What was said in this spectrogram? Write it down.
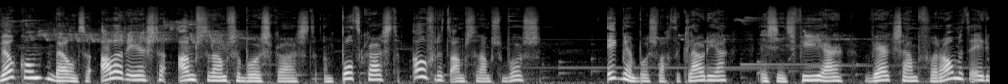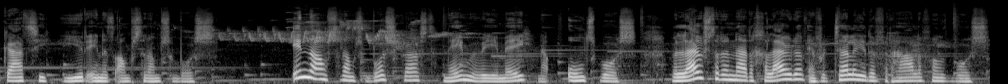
Welkom bij onze allereerste Amsterdamse Boskast, een podcast over het Amsterdamse bos. Ik ben boswachter Claudia en sinds vier jaar werkzaam vooral met educatie hier in het Amsterdamse bos. In de Amsterdamse Boskast nemen we je mee naar ons bos. We luisteren naar de geluiden en vertellen je de verhalen van het bos.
